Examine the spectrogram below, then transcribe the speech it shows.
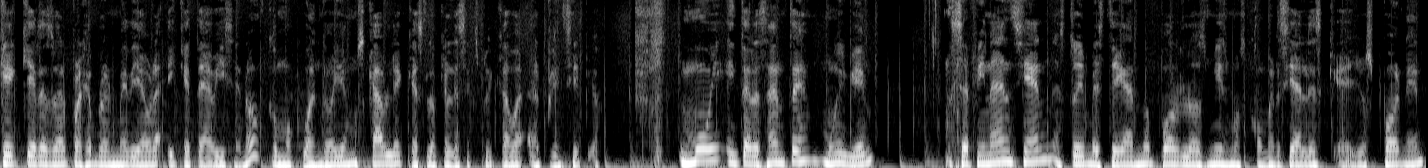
qué quieres ver, por ejemplo, en media hora y que te avise, ¿no? Como cuando oíamos cable, que es lo que les explicaba al principio. Muy interesante, muy bien se financian, estoy investigando por los mismos comerciales que ellos ponen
